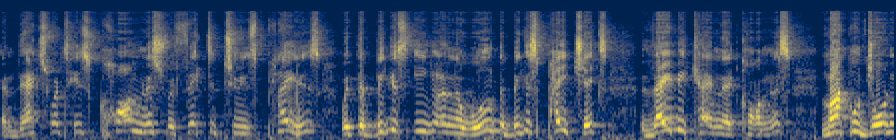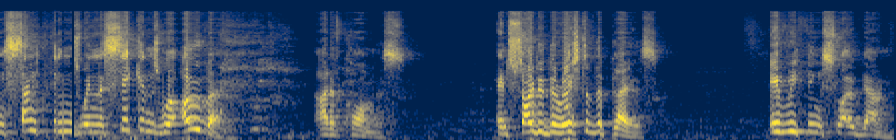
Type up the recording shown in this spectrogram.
And that's what his calmness reflected to his players with the biggest ego in the world, the biggest paychecks. They became that calmness. Michael Jordan sunk things when the seconds were over out of calmness. And so did the rest of the players. Everything slowed down.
